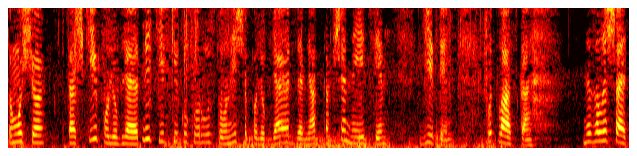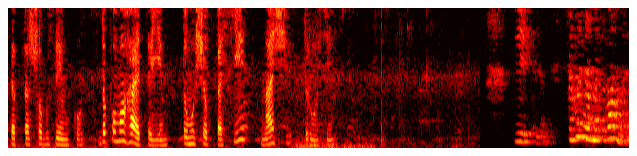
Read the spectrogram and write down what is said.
Тому що пташки полюбляють не тільки кукурузку, вони ще полюбляють зернятка пшениці. Діти, будь ласка, не залишайте пташок взимку, допомагайте їм, тому що птахи наші друзі. Діти, сьогодні ми з вами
